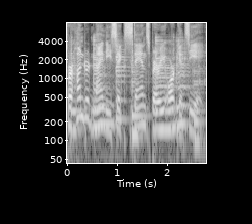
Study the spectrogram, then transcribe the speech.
for 196 mm-hmm. Stansberry Orchid CA.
